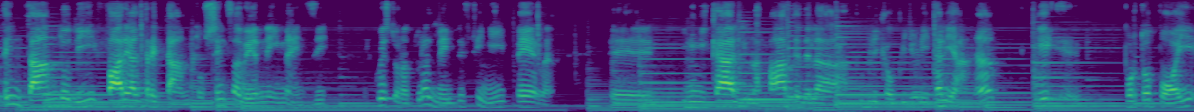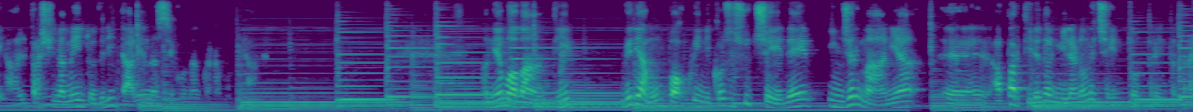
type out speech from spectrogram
tentando di fare altrettanto senza averne i mezzi. E questo naturalmente finì per eh, inimicargli una parte della pubblica opinione italiana e eh, portò poi al trascinamento dell'Italia nella seconda guerra mondiale. Andiamo avanti, vediamo un po' quindi cosa succede in Germania eh, a partire dal 1933.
